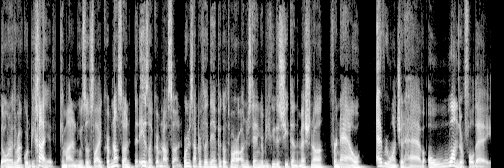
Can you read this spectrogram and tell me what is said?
the owner of the rock would be chayiv. Kaman and who's like Reb that is like Reb Nasson. We're going to stop here for the day and pick up tomorrow understanding Rabbi Yehuda's Shita and the Mishnah. For now, everyone should have a wonderful day.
